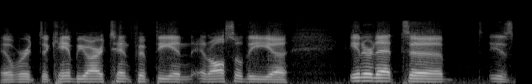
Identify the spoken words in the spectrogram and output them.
over at uh, KNBR 1050 and and also the uh, internet. Uh, is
